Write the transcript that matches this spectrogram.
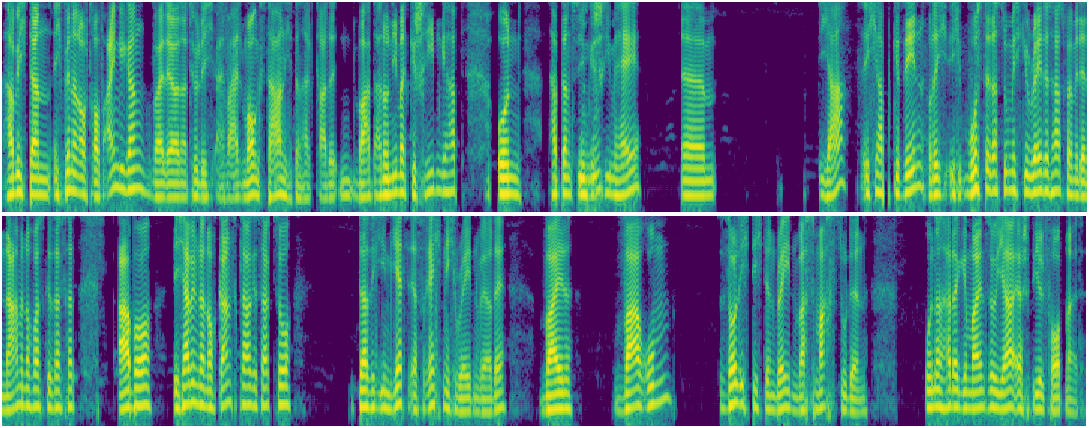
habe ich dann, ich bin dann auch drauf eingegangen, weil er natürlich, er war halt morgens da und ich dann halt gerade, war da noch niemand geschrieben gehabt und habe dann zu ihm Mhm. geschrieben, hey, ähm, ja, ich habe gesehen oder ich, ich wusste, dass du mich geradet hast, weil mir der Name noch was gesagt hat, aber ich habe ihm dann auch ganz klar gesagt so, dass ich ihn jetzt erst recht nicht raiden werde, weil warum soll ich dich denn raiden? Was machst du denn? Und dann hat er gemeint so, ja, er spielt Fortnite.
